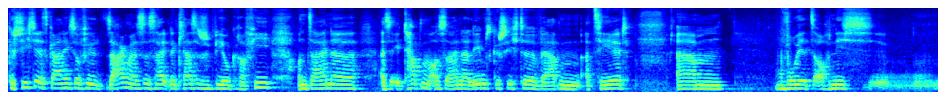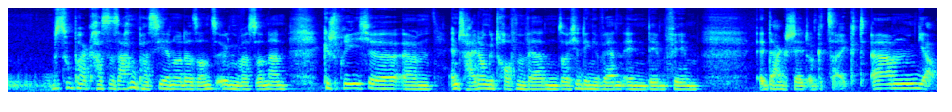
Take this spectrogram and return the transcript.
Geschichte jetzt gar nicht so viel sagen. Es ist halt eine klassische Biografie und seine, also Etappen aus seiner Lebensgeschichte werden erzählt. Ähm, wo jetzt auch nicht äh, super krasse Sachen passieren oder sonst irgendwas, sondern Gespräche, ähm, Entscheidungen getroffen werden. Solche Dinge werden in dem Film äh, dargestellt und gezeigt. Ähm, ja,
